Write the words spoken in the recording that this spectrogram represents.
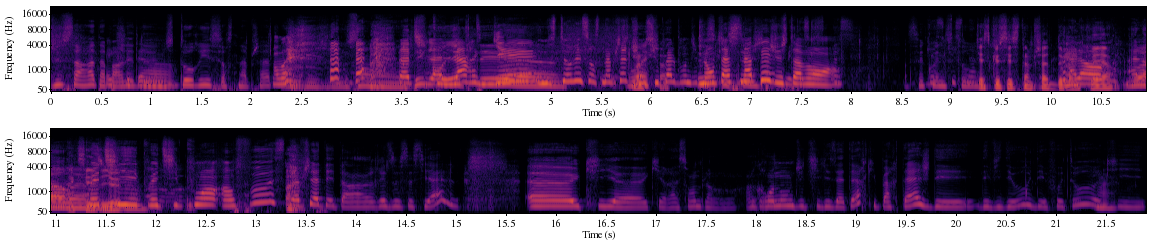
Juste Sarah, t'as parlé d'une story sur Snapchat. Ouais. Je, je me sens euh, Là, tu l'as largué. euh, une story sur Snapchat, je ne suis pas le bon du Mais on t'a snappé juste avant. passe C'est quoi une story Qu'est-ce que c'est Snapchat demande alors, Claire. alors Avec ses petit, yeux. petit point info, Snapchat est un réseau social euh, qui, euh, qui rassemble un, un grand nombre d'utilisateurs qui partagent des, des vidéos ou des photos Ouais. qui,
